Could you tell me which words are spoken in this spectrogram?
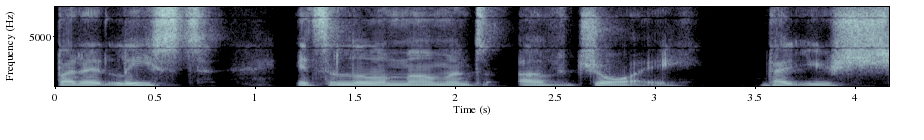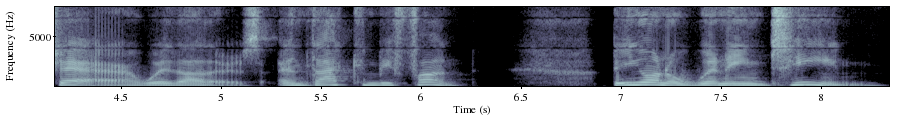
but at least it's a little moment of joy that you share with others. And that can be fun. Being on a winning team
